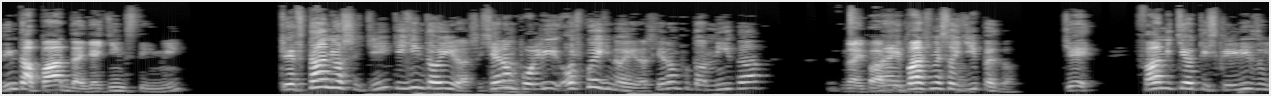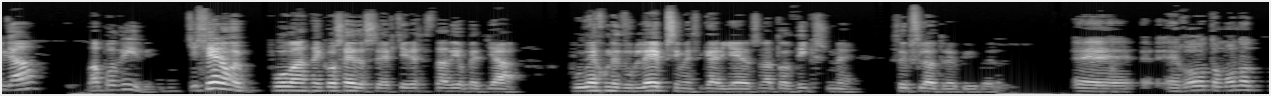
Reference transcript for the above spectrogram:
δίνει τα πάντα για εκείνη τη στιγμή και φτάνει ως εκεί και γίνεται ο ήρωας. Χαίρομαι Ναι. πολύ, όχι που έγινε ο ήρωας, χαίρομαι που τον είδα Να υπάρχει. να υπάρχει μέσα στο γήπεδο. Και φάνηκε ότι η σκληρή δουλειά αποδίδει. Και χαίρομαι που ο Παναθηναϊκός έδωσε ευκαιρία σε αυτά τα δύο παιδιά που έχουν δουλέψει μες στην καριέρα τους να το δείξουν στο υψηλότερο επίπεδο. Ε, εγώ το μόνο,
